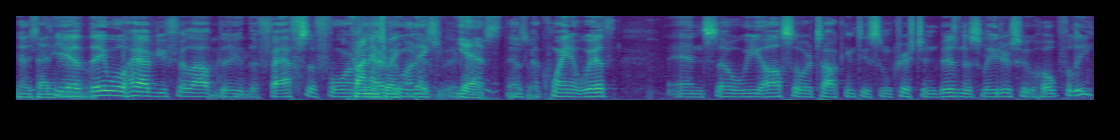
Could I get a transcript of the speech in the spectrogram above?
is that Yeah, they will have you fill out the, the FAFSA form that financial? aid? everyone Thank is you. Yes, that's what. acquainted with. And so we also are talking to some Christian business leaders who hopefully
